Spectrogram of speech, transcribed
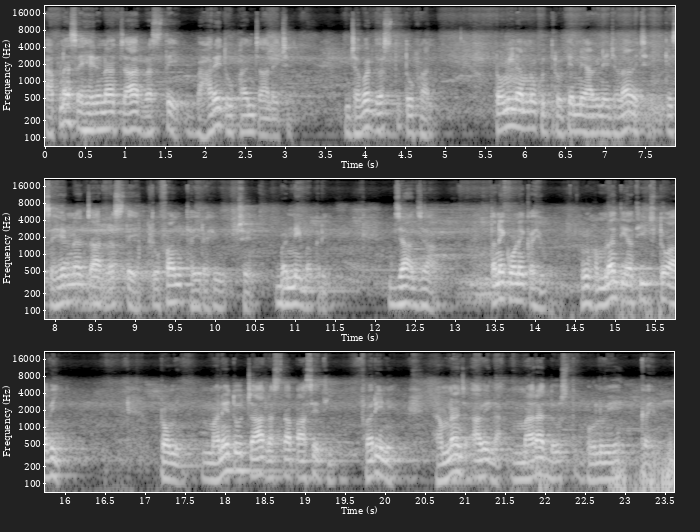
આપણા શહેરના ચાર રસ્તે ભારે તોફાન ચાલે છે. જબરદસ્ત તોફાન. ટોમી નામનો કૂતરો તેમને આવીને જણાવે છે કે શહેરના ચાર રસ્તે તોફાન થઈ રહ્યું છે. બંની બકરી. જા જા. તને કોણે કહ્યું? હું હમણાં ત્યાંથી જ તો આવી. ટોમી, મને તો ચાર રસ્તા પાસેથી ફરીને હમણાં જ આવેલા મારા દોસ્ત ભોલુએ કહ્યું.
